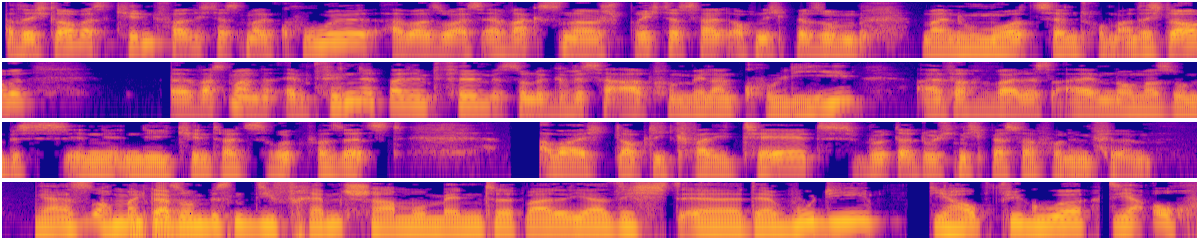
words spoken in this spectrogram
also ich glaube, als Kind fand ich das mal cool, aber so als Erwachsener spricht das halt auch nicht mehr so mein Humorzentrum an. Also ich glaube, äh, was man empfindet bei dem Film, ist so eine gewisse Art von Melancholie, einfach weil es einem nochmal so ein bisschen in, in die Kindheit zurückversetzt. Aber ich glaube, die Qualität wird dadurch nicht besser von dem Film. Ja, es ist auch manchmal so ein bisschen die Fremdscham-Momente, weil ja sich äh, der Woody, die Hauptfigur, ja auch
